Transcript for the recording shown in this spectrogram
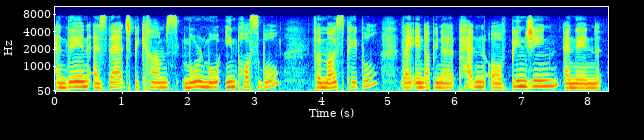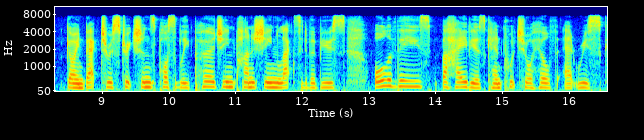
and then as that becomes more and more impossible for most people, they end up in a pattern of binging and then going back to restrictions, possibly purging, punishing, laxative abuse, all of these behaviors can put your health at risk.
